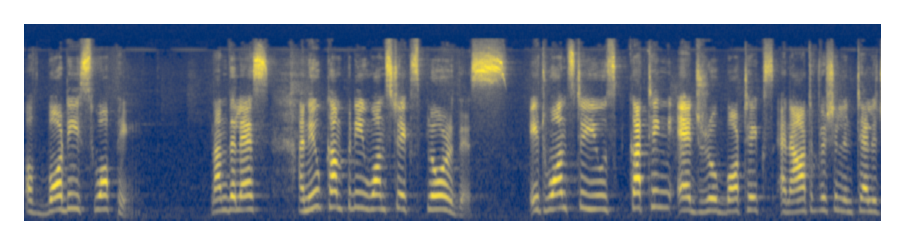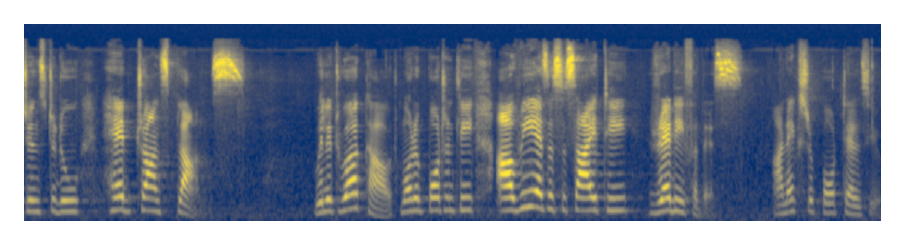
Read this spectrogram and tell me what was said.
of body swapping. Nonetheless, a new company wants to explore this. It wants to use cutting edge robotics and artificial intelligence to do head transplants. Will it work out? More importantly, are we as a society ready for this? Our next report tells you.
